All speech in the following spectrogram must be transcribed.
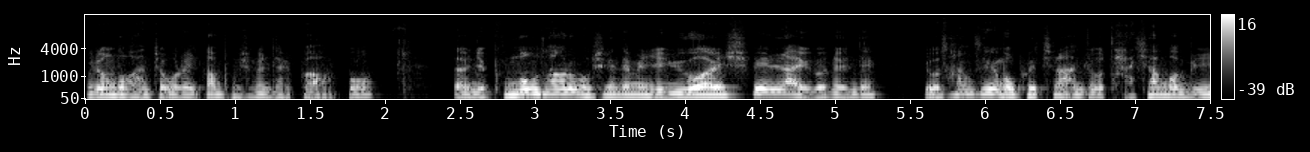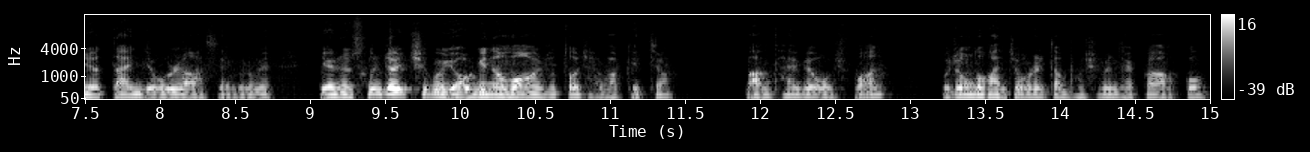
그 정도 관점으로 일단 보시면 될 것 같고 그다음 이제 분봉상으로 보시게 되면 이제 6월 10일 날 이거 되는데 요 상승의 목표치는 안 주고 다시 한번 밀렸다 이제 올라갔어요. 그러면 얘는 손절치고 여기 넘어가면서 또 잡았겠죠. 1850원. 그 정도 관점으로 일단 보시면 될 것 같고.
